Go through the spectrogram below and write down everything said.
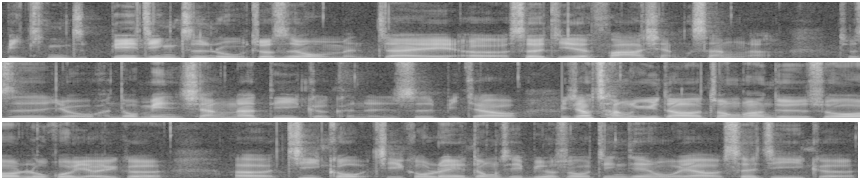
必经之必经之路，就是我们在呃设计的发想上啊，就是有很多面向。那第一个可能是比较比较常遇到的状况，就是说如果有一个呃机构结构类的东西，比如说今天我要设计一个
